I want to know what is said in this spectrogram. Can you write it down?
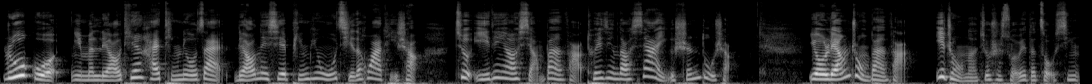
如果你们聊天还停留在聊那些平平无奇的话题上，就一定要想办法推进到下一个深度上。有两种办法，一种呢就是所谓的走心，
